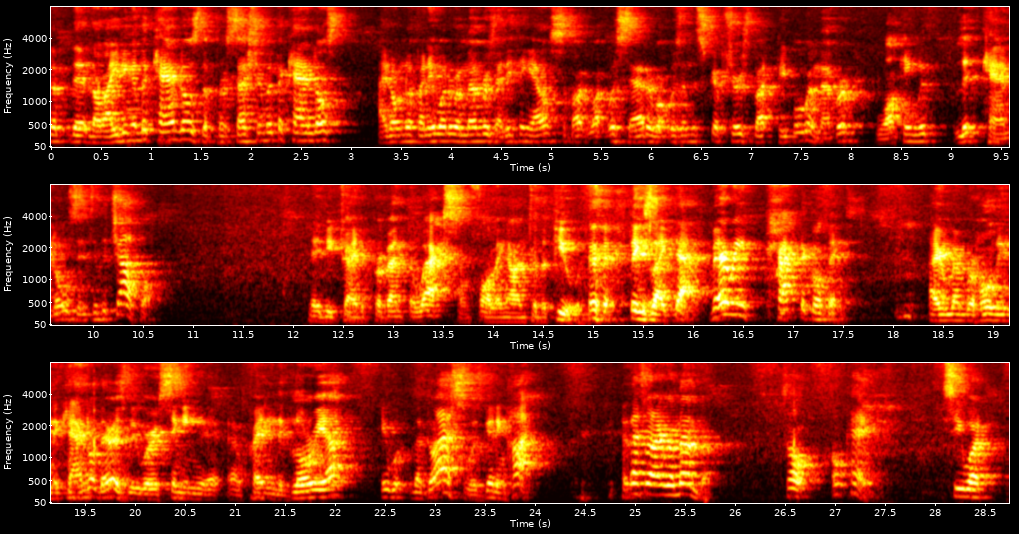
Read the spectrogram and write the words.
The, the, the, lighting of the candles, the procession with the candles. I don't know if anyone remembers anything else about what was said or what was in the scriptures, but people remember walking with lit candles into the chapel. Maybe trying to prevent the wax from falling onto the pew. things like that. Very practical things. I remember holding the candle there as we were singing, uh, praying the Gloria it, the glass was getting hot. That's what I remember. So, okay. See what,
